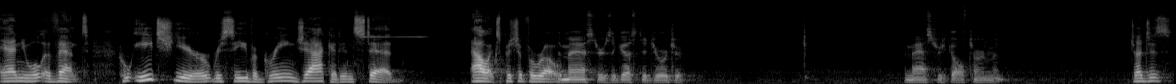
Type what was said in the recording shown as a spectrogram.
annual event, who each year receive a green jacket instead. Alex, Bishop Verot. The Masters, Augusta, Georgia. The Masters Golf Tournament. Judges?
